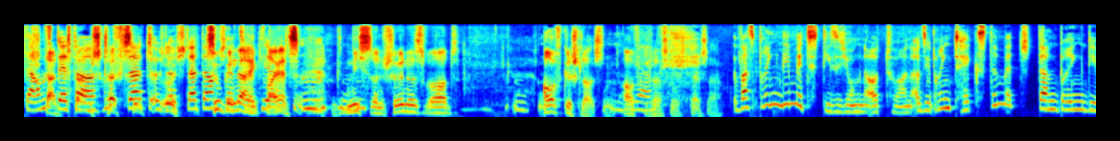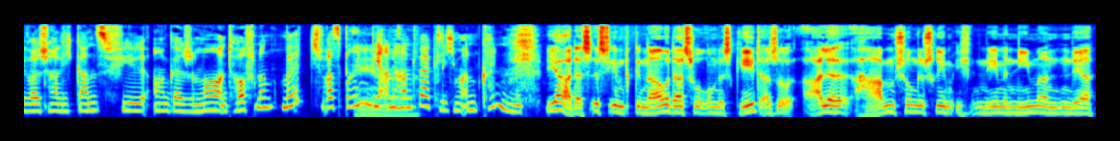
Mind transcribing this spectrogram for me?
Darmstädter Stadt, Darmstadt, Stadt, Stadt, Stadt Darmstadt zugeneigt war jetzt mhm. nicht so ein schönes Wort. Aufgeschlossen, aufgeschlossen ja. ist besser. Was bringen die mit, diese jungen Autoren? Also sie bringen Texte mit, dann bringen die wahrscheinlich ganz viel Engagement und Hoffnung mit. Was bringen ja. die an Handwerklichem, an Können mit? Ja, das ist eben genau das, worum es geht. Also alle haben schon geschrieben, ich nehme niemanden, der,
